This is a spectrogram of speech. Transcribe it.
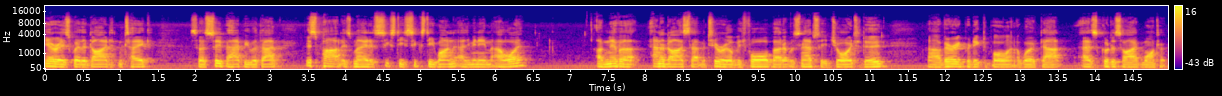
areas where the dye didn't take. So super happy with that. This part is made of 6061 aluminium alloy. I've never anodized that material before, but it was an absolute joy to do. Uh, very predictable and it worked out as good as I had wanted.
